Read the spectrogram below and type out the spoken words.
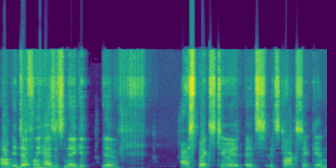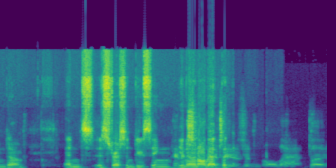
Um, it definitely has its negative aspects to it. It's it's toxic and um, and is stress inducing, you know, and all that. But, and all that. But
